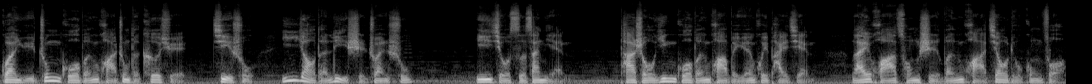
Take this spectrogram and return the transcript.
关于中国文化中的科学技术、医药的历史专书。1943年，他受英国文化委员会派遣来华从事文化交流工作。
